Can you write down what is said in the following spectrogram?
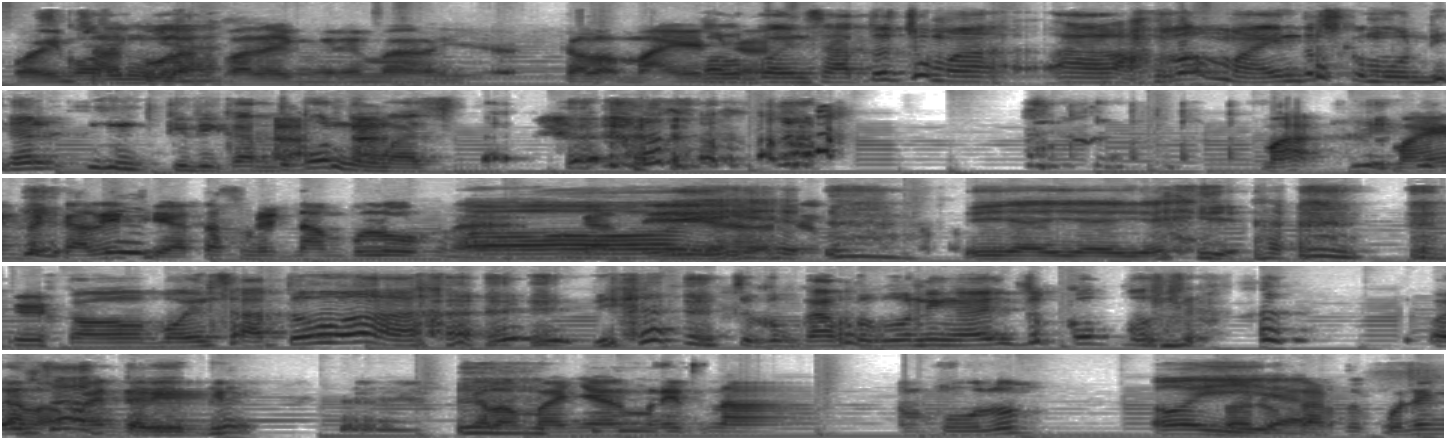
poin satu lah ya. paling minimal ya kalau main kalau kan. poin satu cuma uh, apa main terus kemudian di kartu kuning mas Ma main sekali di atas menit 60 nah oh, ganti iya. Ya. iya iya iya iya kalau poin satu mah dia cukup kartu kuning aja cukup poin kalau main dari itu kalau mainnya menit 60 Oh iya. Baru kartu kuning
